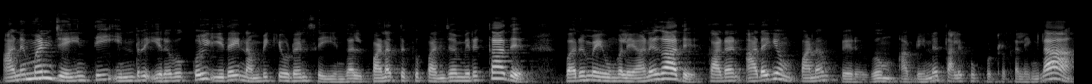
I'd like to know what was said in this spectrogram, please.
அனுமன் ஜெயந்தி இன்று இரவுக்குள் இதை நம்பிக்கையுடன் செய்யுங்கள். பணத்துக்கு பஞ்சம் இருக்காது. வறுமை உங்களை அணுகாது. கடன் அடையும் பணம் பெருகும். அப்படின்னு தலைப்பு போட்டிருக்க இல்லைங்களா?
